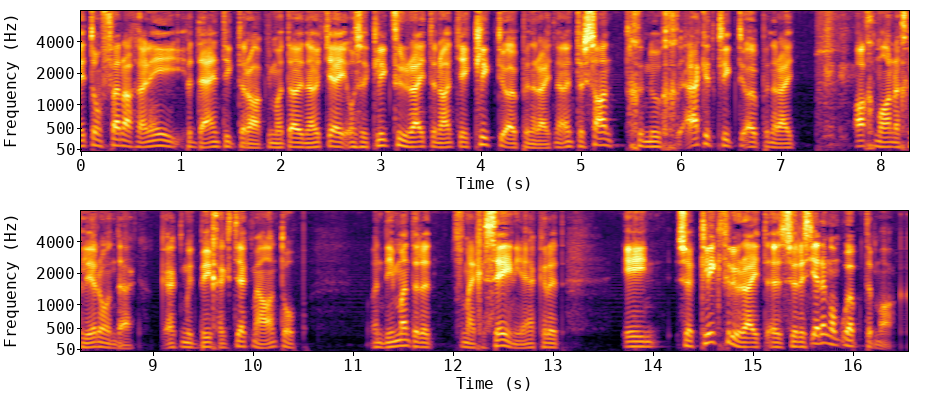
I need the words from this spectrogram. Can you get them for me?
net om vinnig nou nie pedantic te raak nie, maar onthou nou het jy ons het click through rate en dan het jy click to open rate. Nou interessant genoeg, ek het click to open rate 8 maande gelede ontdek. Ek moet bieg, ek steek my hand op. Want niemand het dit vir my gesê nie. Ek het dit en so click through rate is so dis een ding om oop te maak.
